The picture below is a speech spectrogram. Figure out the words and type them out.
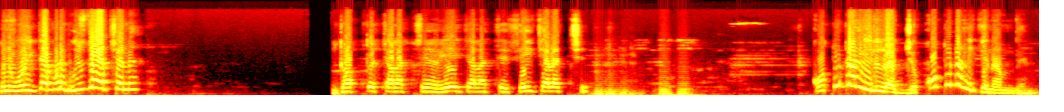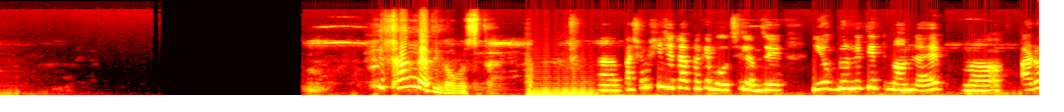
মানে ওইটা পরে বুঝতে পারছে না। দপ্তর চালাচ্ছে, এই চালাচ্ছে, সেই চালাচ্ছে। কতটা নির্লজ্জ কতটা নিচে নামবেন? সাংঘাতিক অবস্থা। পাশাপাশি যেটা আপনাকে বলছিলাম যে নিয়োগ দুর্নীতির মামলায় আরও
